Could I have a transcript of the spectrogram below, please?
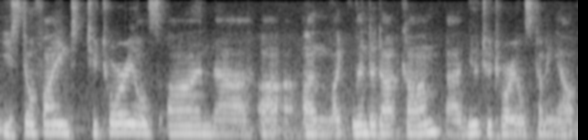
you still find tutorials on uh, uh on like lynda.com, uh, new tutorials coming out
